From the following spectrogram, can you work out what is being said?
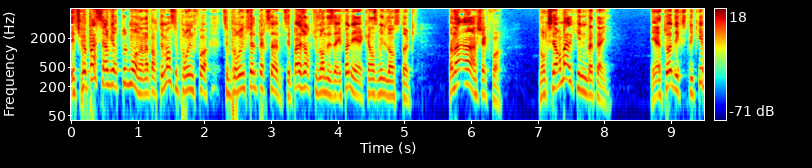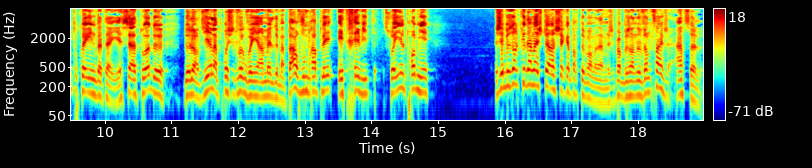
Et tu peux pas servir tout le monde. Un appartement, c'est pour une fois. C'est pour une seule personne. C'est pas genre tu vends des iPhones et il y a 15 000 dans le stock. T'en as un à chaque fois. Donc c'est normal qu'il y ait une bataille. Et à toi d'expliquer pourquoi il y a une bataille. Et c'est à toi de, de leur dire la prochaine fois que vous voyez un mail de ma part, vous me rappelez et très vite. Soyez le premier. J'ai besoin que d'un acheteur à chaque appartement, madame. J'ai pas besoin de 25, j'ai un seul.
